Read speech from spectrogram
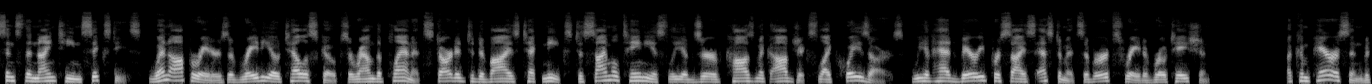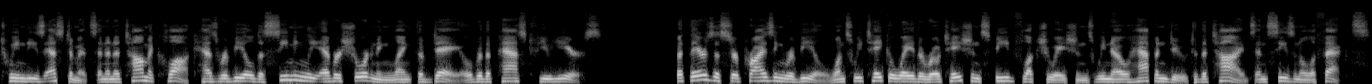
Since the 1960s, when operators of radio telescopes around the planet started to devise techniques to simultaneously observe cosmic objects like quasars, we have had very precise estimates of Earth's rate of rotation. A comparison between these estimates and an atomic clock has revealed a seemingly ever shortening length of day over the past few years. But there's a surprising reveal once we take away the rotation speed fluctuations we know happen due to the tides and seasonal effects.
